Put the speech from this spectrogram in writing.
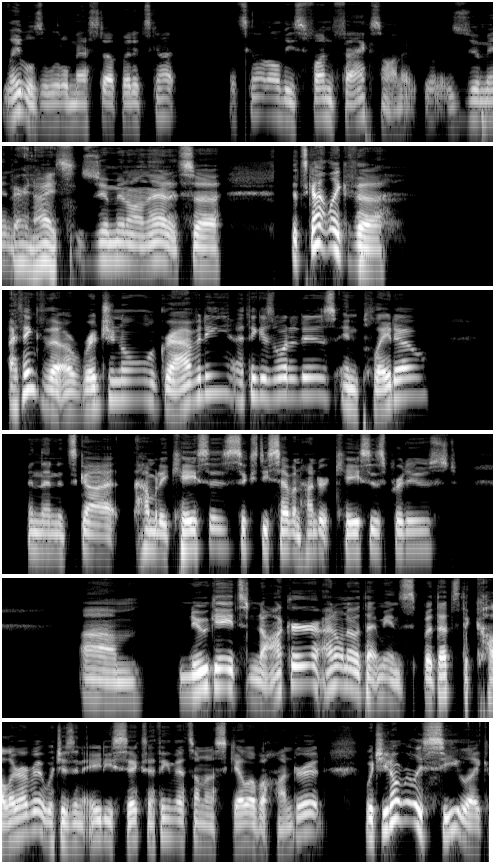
label's a little messed up, but it's got it's got all these fun facts on it. You want to zoom in? Very nice. zoom in on that. It's uh, it's got like the, I think the original gravity. I think is what it is in Plato, and then it's got how many cases? Sixty seven hundred cases produced. Um, Newgate's knocker. I don't know what that means, but that's the color of it, which is an eighty six. I think that's on a scale of hundred, which you don't really see like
